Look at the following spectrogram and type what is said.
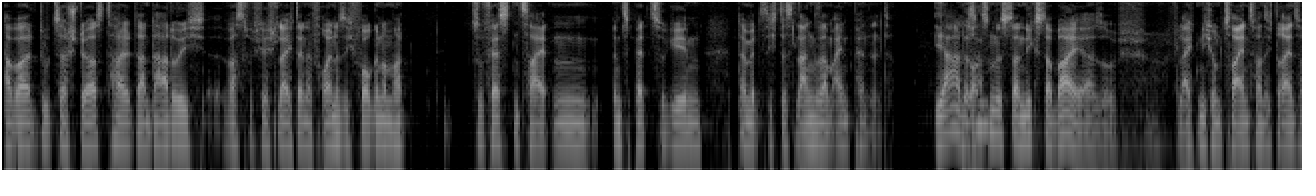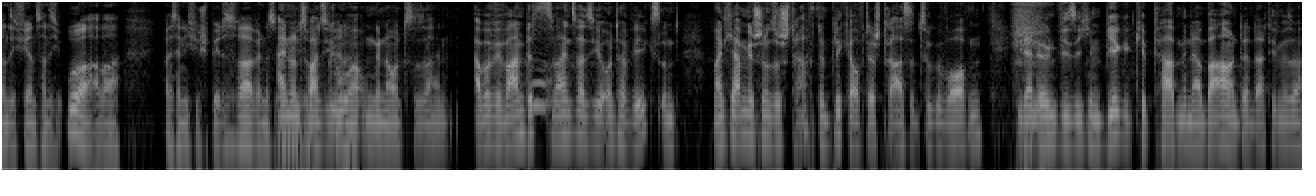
Aber du zerstörst halt dann dadurch, was vielleicht deine Freundin sich vorgenommen hat, zu festen Zeiten ins Bett zu gehen, damit sich das langsam einpendelt. Ja, das ist da nichts dabei. Also vielleicht nicht um 22, 23, 24 Uhr, aber ich weiß ja nicht, wie spät es war. Wenn es irgendwie 21 so, Uhr, um genau zu sein. Aber wir waren bis 22 Uhr unterwegs und manche haben mir schon so strafende Blicke auf der Straße zugeworfen, die dann irgendwie sich ein Bier gekippt haben in der Bar und dann dachte ich mir so,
